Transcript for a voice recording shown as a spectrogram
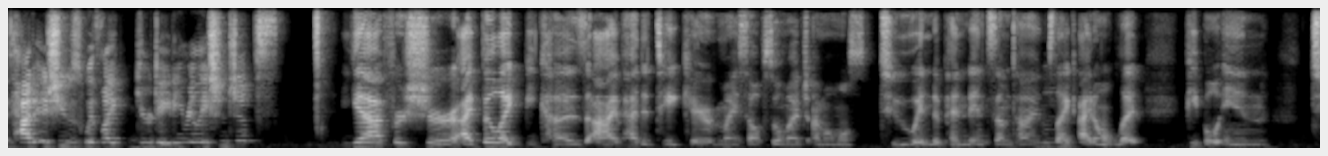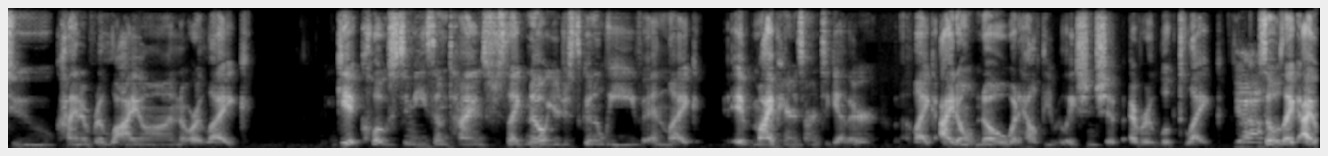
it had issues with like your dating relationships? Yeah, for sure. I feel like because I've had to take care of myself so much, I'm almost too independent sometimes. Mhm. Like I don't let people in to kind of rely on or like get close to me sometimes. Just like, no, you're just gonna leave and like if my parents aren't together, like I don't know what a healthy relationship ever looked like. Yeah. So it was like I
